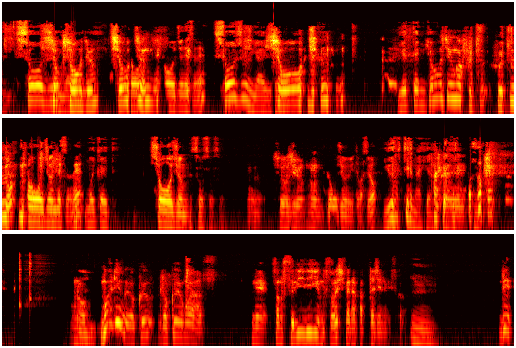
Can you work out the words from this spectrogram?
標準や。標準？標準？ね。標準ですよね。標準や言うて標準。言ってみて。標準は普通、普通。標準ですよね。もう一回言って。標準。そうそうそう。うん。標準。うん。標準言ってますよ。言ってないやん。確かにね。あの、うんマリオ6 64は、ね、その 3D ゲームそれしかなかったじゃないですか。うん。で、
